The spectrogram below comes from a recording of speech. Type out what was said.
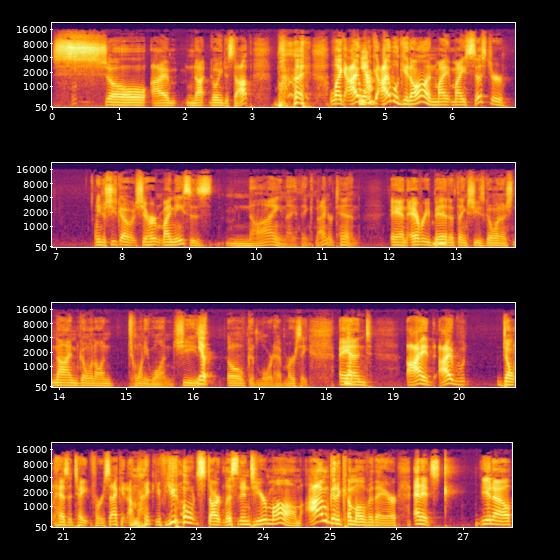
so I'm not going to stop. But like I Yeah. will I will get on my my sister. You know she's got she her my niece is nine I think nine or ten, and every Mm-hmm. bit I think she's going on nine going on twenty one. She's Yep. oh good lord have mercy, and I I w- don't hesitate for a second. I'm like, if you don't start listening to your mom, I'm gonna come over there, and it's, you know,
